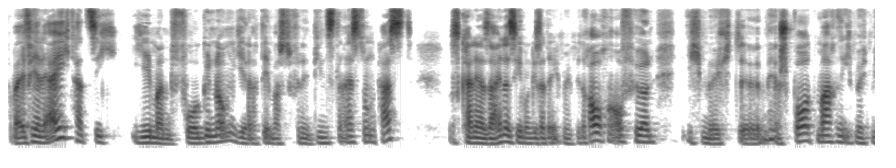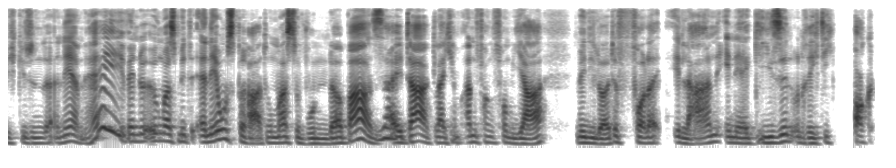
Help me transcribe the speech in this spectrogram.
Weil vielleicht hat sich jemand vorgenommen, je nachdem, was du für eine Dienstleistung hast. Es kann ja sein, dass jemand gesagt hat, ich möchte mit Rauchen aufhören, ich möchte mehr Sport machen, ich möchte mich gesünder ernähren. Hey, wenn du irgendwas mit Ernährungsberatung machst, wunderbar, sei da, gleich am Anfang vom Jahr wenn die Leute voller Elan, Energie sind und richtig Bock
